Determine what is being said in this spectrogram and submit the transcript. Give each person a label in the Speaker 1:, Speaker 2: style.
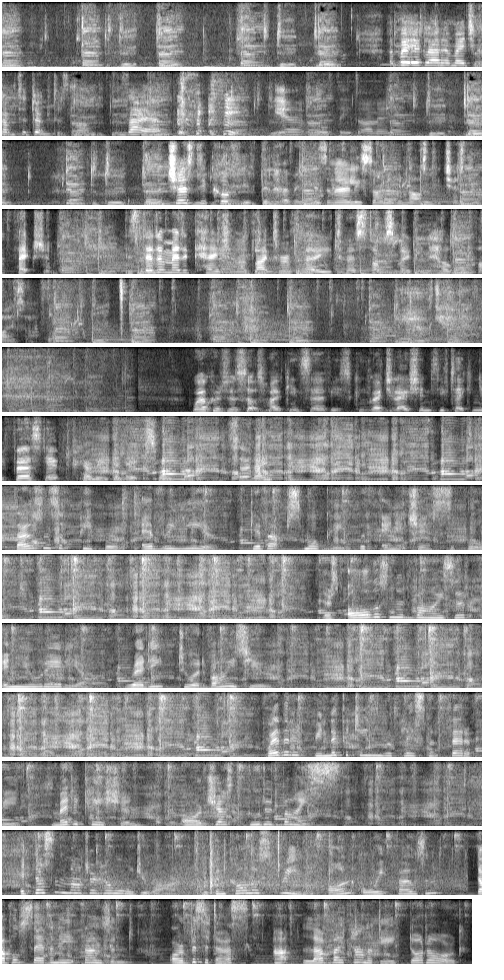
Speaker 1: I bet you're glad I made you come to the doctor's, Mum. Because I am.
Speaker 2: Yeah, we'll see, darling.
Speaker 3: The chesty cough you've been having is an early sign of a nasty chest infection. Instead of medication, I'd like to refer you to our Stop Smoking Health Advisor.
Speaker 4: Welcome to the Stop Smoking Service. Congratulations, you've taken your first step to becoming an ex-smoker. Surname?
Speaker 5: Thousands of people every year give up smoking with NHS support. There's always an advisor in your area ready to advise you. Whether it be nicotine replacement therapy, medication, or just good advice. It doesn't matter how old you are. You can call us free on 08000 778 8000 or visit us at lovevitality.org.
